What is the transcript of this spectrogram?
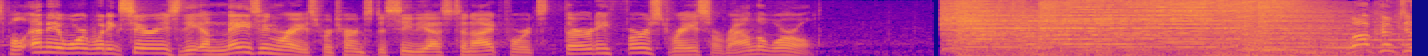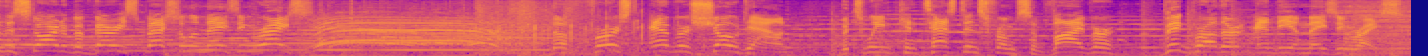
Multiple Emmy Award winning series The Amazing Race returns to CBS tonight for its 31st race around the world. Welcome to the start of a very special Amazing Race. The first ever showdown between contestants from Survivor, Big Brother, and The Amazing Race.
